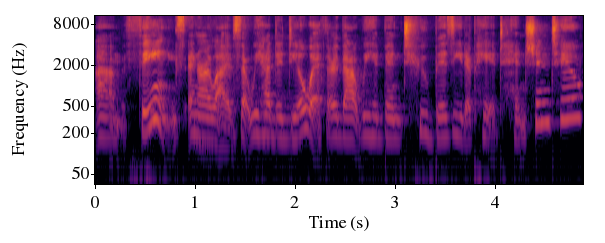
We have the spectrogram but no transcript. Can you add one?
um, things in our lives that we had to deal with or that we had been too busy to pay attention to.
